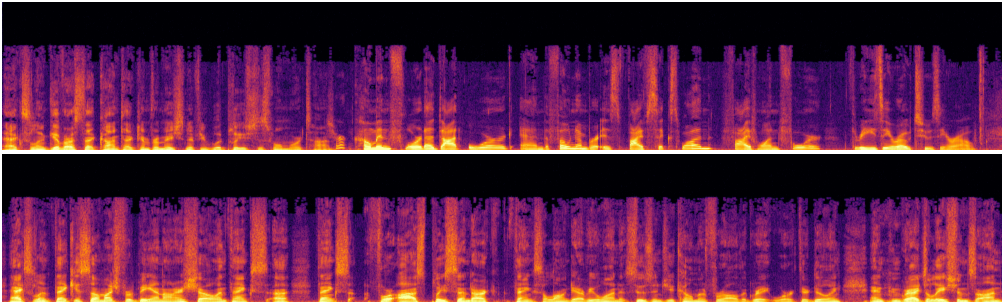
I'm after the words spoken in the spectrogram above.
Excellent. Give us that contact information if you would please just one more time. Sure. KomenFlorida.org and the phone number is 561 514 3020. Excellent. Thank you so much for being on our show, and thanks, uh, thanks for us. Please send our thanks along to everyone at Susan G. Komen for all the great work they're doing, and congratulations on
